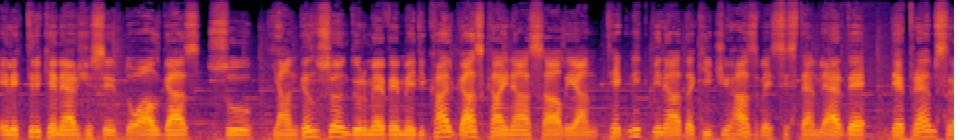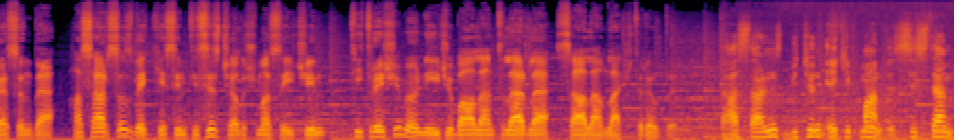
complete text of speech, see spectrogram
elektrik enerjisi, doğalgaz, su, yangın söndürme ve medikal gaz kaynağı sağlayan teknik binadaki cihaz ve sistemler de deprem sırasında hasarsız ve kesintisiz çalışması için titreşim önleyici bağlantılarla sağlamlaştırıldı. Hastanenin bütün ekipman, sistem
